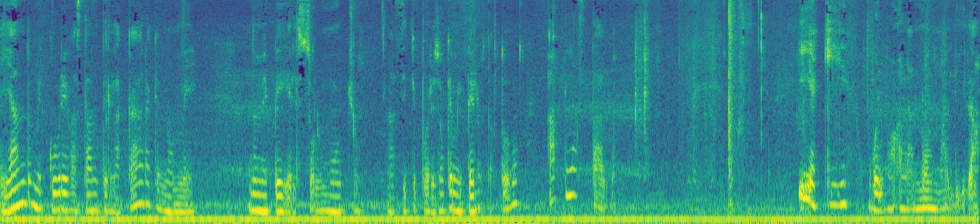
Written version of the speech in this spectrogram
Hallando me cubre bastante la cara, que no me, no me pegue el sol mucho. Así que por eso que mi pelo está todo aplastado. Y aquí vuelvo a la normalidad.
